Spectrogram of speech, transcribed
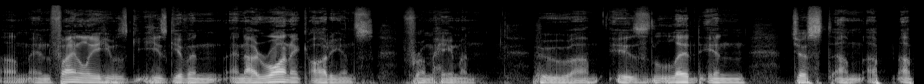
Um, and finally, he was he's given an ironic audience from Haman, who um, is led in just um, a, a,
